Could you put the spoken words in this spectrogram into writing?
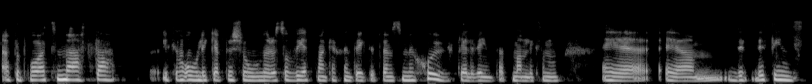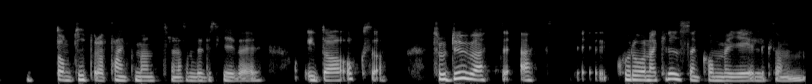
apropå att möta liksom, olika personer och så vet man kanske inte riktigt vem som är sjuk eller inte. Att man liksom, eh, eh, det, det, finns de typer av tankemönstren som du beskriver idag också. Tror du att, att eh, coronakrisen kommer ge liksom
